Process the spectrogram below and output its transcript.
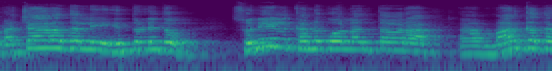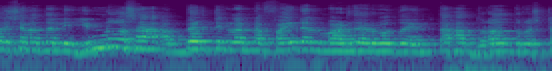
ಪ್ರಚಾರದಲ್ಲಿ ಹಿಂದುಳಿದು ಸುನೀಲ್ ಕನಗೋಲ್ ಅಂತವರ ಮಾರ್ಗದರ್ಶನದಲ್ಲಿ ಇನ್ನೂ ಸಹ ಅಭ್ಯರ್ಥಿಗಳನ್ನು ಫೈನಲ್ ಮಾಡದೇ ಇರುವುದು ಎಂತಹ ದುರದೃಷ್ಟ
